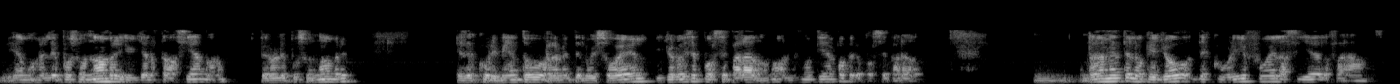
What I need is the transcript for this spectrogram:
digamos, él le puso un nombre, yo ya lo estaba haciendo, ¿no? Pero le puso un nombre. El descubrimiento realmente lo hizo él y yo lo hice por separado, ¿no? Al mismo tiempo, pero por separado. Mm, Realmente lo que yo descubrí fue la silla de los faraones.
